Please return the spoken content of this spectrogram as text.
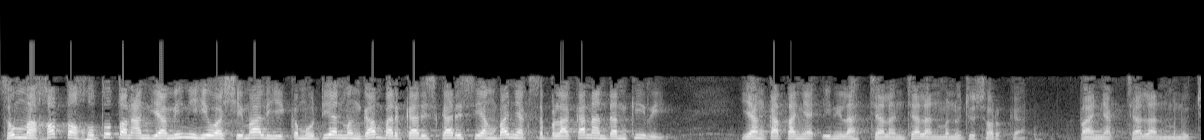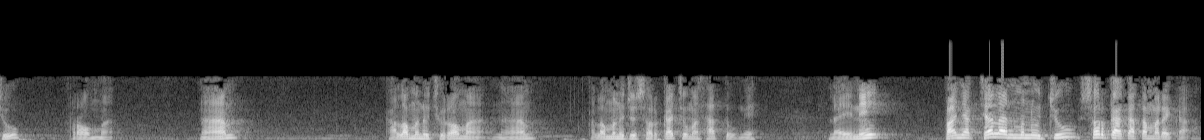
Summa khatta khututan an yaminihi wa shimalihi. Kemudian menggambar garis-garis yang banyak sebelah kanan dan kiri. Yang katanya inilah jalan-jalan menuju sorga. Banyak jalan menuju Roma. Nah, kalau menuju Roma, nah, kalau menuju sorga cuma satu. Nih. Lah ini banyak jalan menuju surga kata mereka.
